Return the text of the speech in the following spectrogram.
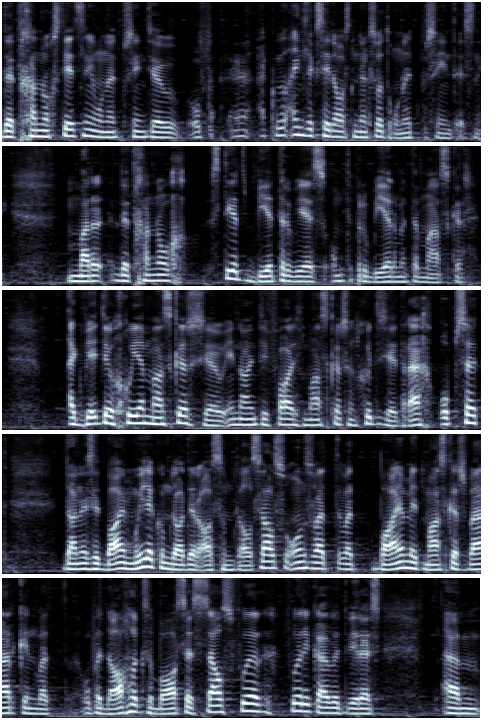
dit gaan nog steeds nie 100% jou of eh, ek wil eintlik sê daar's niks wat 100% is nie. Maar dit gaan nog steeds beter wees om te probeer met 'n masker. Ek weet jou goeie maskers, jou N95 maskers en goed as jy dit reg opsit, dan is dit baie moeilik om daardeur asem te haal. Selfs vir ons wat wat baie met maskers werk en wat op 'n daaglikse basis selfs voor voor die COVID virus um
